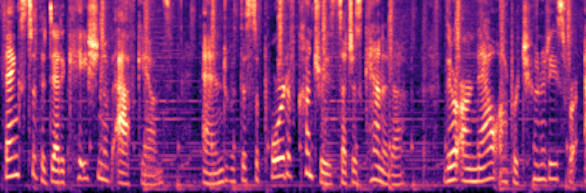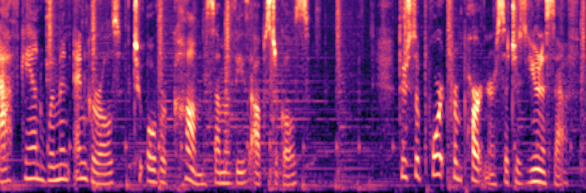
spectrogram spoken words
Thanks to the dedication of Afghans and with the support of countries such as Canada, there are now opportunities for Afghan women and girls to overcome some of these obstacles. Through support from partners such as UNICEF,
